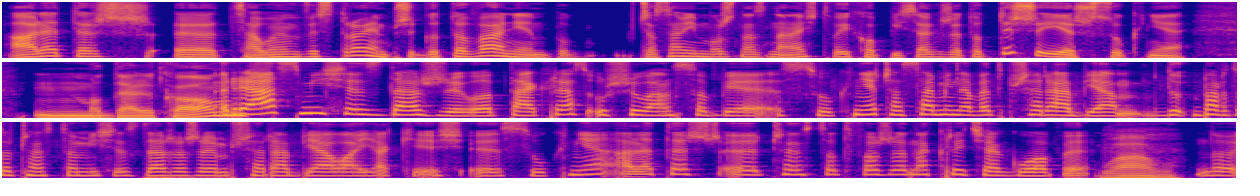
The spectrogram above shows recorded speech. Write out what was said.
ale też e, całym wystrojem, przygotowaniem, bo czasami można znaleźć w twoich opisach, że to ty szyjesz suknię mm, modelką. Raz mi się zdarzyło, tak, raz uszyłam sobie suknię, czasami nawet przerabiam. Bardzo często mi się zdarza, żebym przerabiała jakieś e, suknie, ale też e, często tworzę nakrycia głowy. Wow. Do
